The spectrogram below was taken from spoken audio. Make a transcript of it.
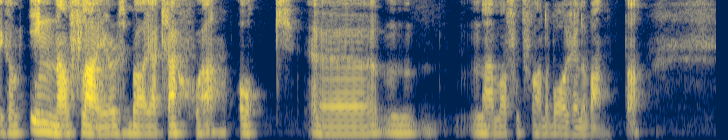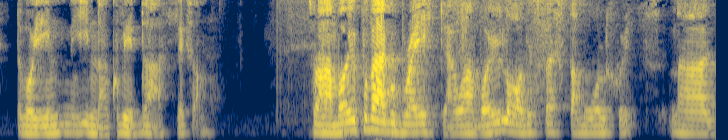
liksom innan Flyers började krascha och eh, när man fortfarande var relevanta. Det var ju in, innan covid där liksom. Så han var ju på väg att breaka och han var ju lagets bästa målskytt när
